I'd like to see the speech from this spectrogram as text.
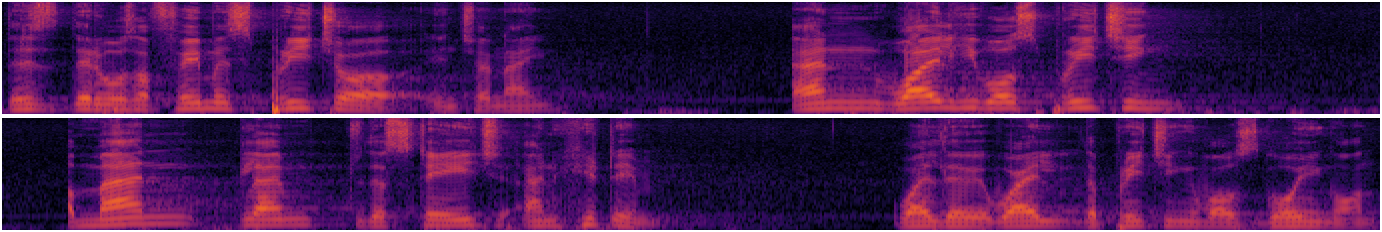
there, is, there was a famous preacher in Chennai, and while he was preaching, a man climbed to the stage and hit him while the, while the preaching was going on.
